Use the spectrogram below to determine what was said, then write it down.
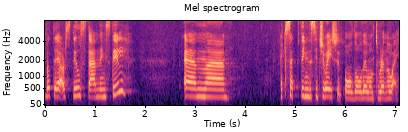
but they are still standing still and uh, accepting the situation, although they want to run away.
